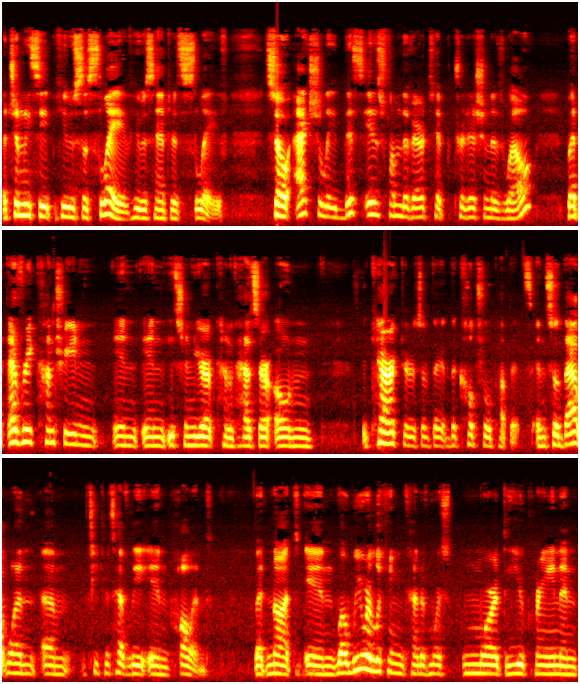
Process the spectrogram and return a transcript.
a chimney sweep, he was a slave, he was Santa's slave. So actually, this is from the Vertip tradition as well, but every country in, in, in Eastern Europe kind of has their own characters of the, the cultural puppets. And so that one um, features heavily in Holland but not in. Well, we were looking kind of more more at the Ukraine and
